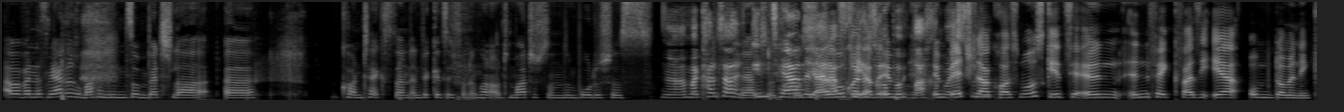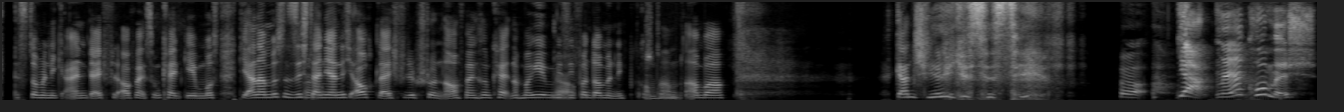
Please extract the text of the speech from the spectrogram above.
Aber wenn das mehrere machen, wie in so einem Bachelor-Kontext, dann entwickelt sich von irgendwann automatisch so ein symbolisches. Ja, man kann es halt Werte, intern in einer okay, aber Freundesgruppe im, machen. im? Bachelor-Kosmos geht es ja im Endeffekt quasi eher um Dominik, dass Dominik allen gleich viel Aufmerksamkeit geben muss. Die anderen müssen sich Ja. dann ja nicht auch gleich viele Stunden Aufmerksamkeit nochmal geben, wie Ja, sie von Dominik bekommen haben. Aber ganz schwieriges System. Ja. Ja, naja, komisch,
